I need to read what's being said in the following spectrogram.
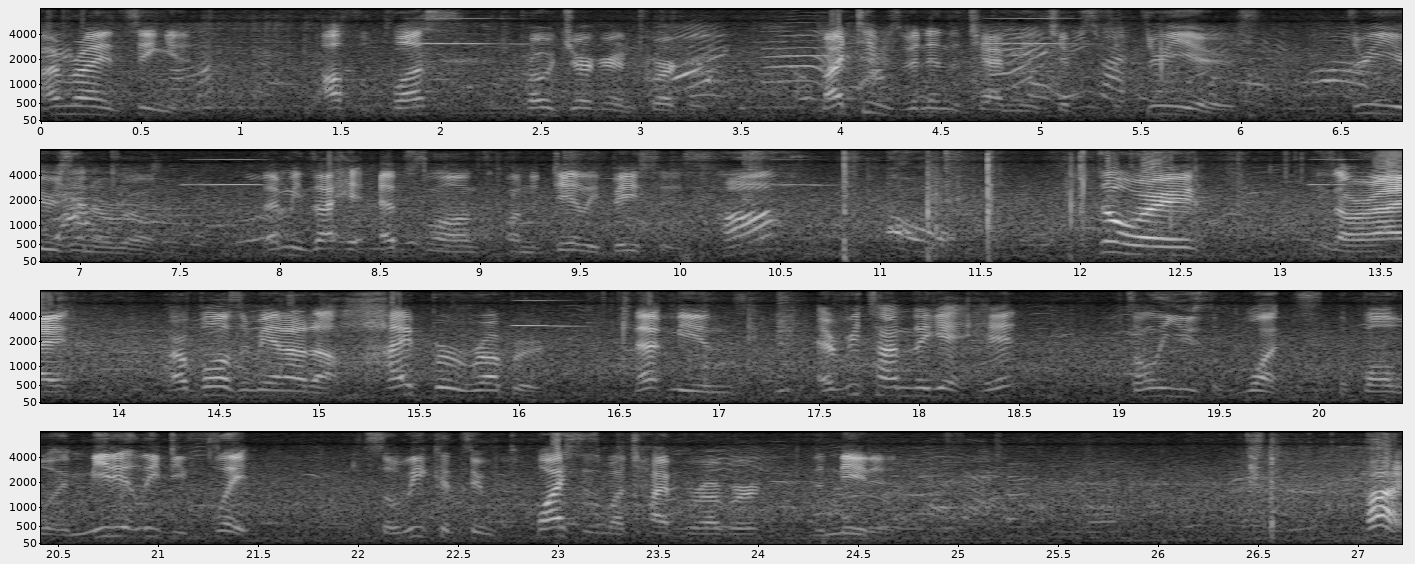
I'm Ryan Singin, Alpha Plus, Pro Jerker and Twerker. My team's been in the championships for three years. Three years in a row. That means I hit epsilons on a daily basis. Huh? Oh. Don't worry, he's alright. Our balls are made out of hyper rubber. That means every time they get hit, it's only used once. The ball will immediately deflate. So we consume twice as much hyper rubber than needed. Hi,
